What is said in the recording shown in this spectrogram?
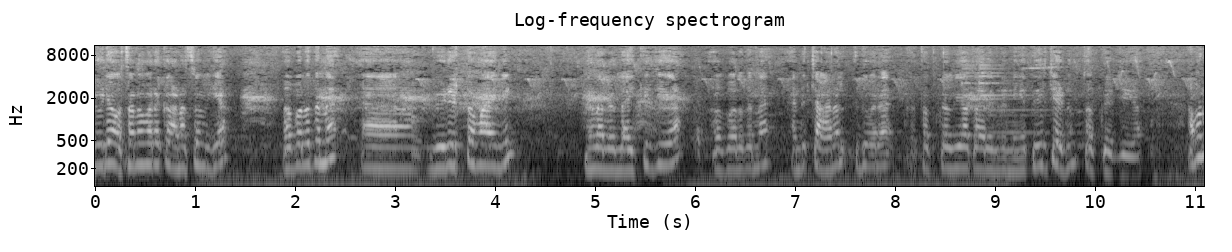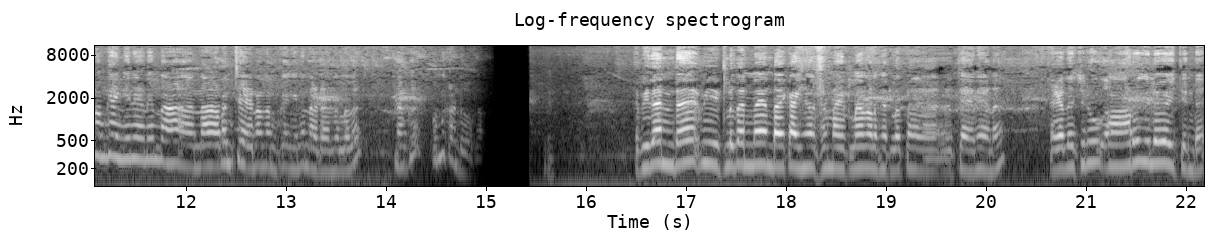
വീഡിയോ അവസാനം വരെ കാണാൻ ശ്രമിക്കുക. അതുപോലെ തന്നെ വീഡിയോ ഇഷ്ടമായെങ്കിൽ നിങ്ങൾ ലൈക്ക് ചെയ്യുക. അതുപോലെ തന്നെ എന്റെ ചാനൽ ഇതുവരെ സബ്സ്ക്രൈബ് ചെയ്യാത്ത ആരെങ്കിലും ഉണ്ടെങ്കിൽ തീർച്ചയായിട്ടും സബ്സ്ക്രൈബ് ചെയ്യുക. അപ്പോൾ നമുക്ക് എങ്ങനെയാണ് നാടൻ ചേന നമുക്ക് എങ്ങനെ നടാന്നുള്ളത് നമുക്ക് ഒന്ന് കണ്ടുപോകാം അപ്പോൾ ഇതെന്റെ വീട്ടിൽ തന്നെ ഉണ്ടായ കഴിഞ്ഞ വർഷം ഉണ്ടായിട്ടുള്ള ത- ചേനയാണ്. ഏകദേശം ഒരു ആറ് കിലോ വെയിറ്റ് ഉണ്ട്.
